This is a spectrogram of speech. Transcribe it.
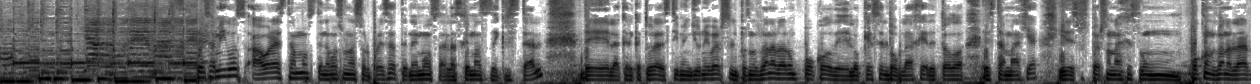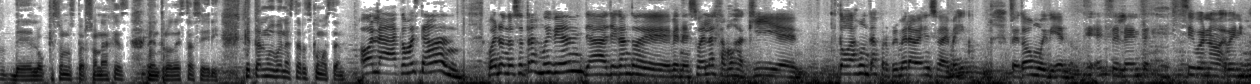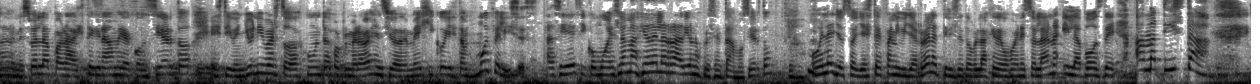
pues amigos, ahora estamos, tenemos una sorpresa, tenemos a las gemas de cristal de la caricatura de Steven Universe y pues nos van a hablar un poco de lo que es el doblaje de toda esta magia y de sus personajes, un poco nos van a hablar de lo que son los personajes dentro de esta serie. ¿Qué tal? Muy buenas tardes, ¿cómo están? Hola, ¿cómo están? Bueno, nosotras muy bien, ya llegando de Venezuela, estamos aquí en, todas juntas por primera vez en Ciudad de México. De todo muy bien. Excelente. Sí, bueno, venimos de Venezuela para este gran mega concierto Steven Universe, todas juntas por primera vez en Ciudad de México y estamos muy felices. Así es, y como es la magia de la radio, nos presentamos, ¿cierto? Hola, yo soy Stephanie Villarreal, actriz de doblaje de voz venezolana y la voz de Amatista.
